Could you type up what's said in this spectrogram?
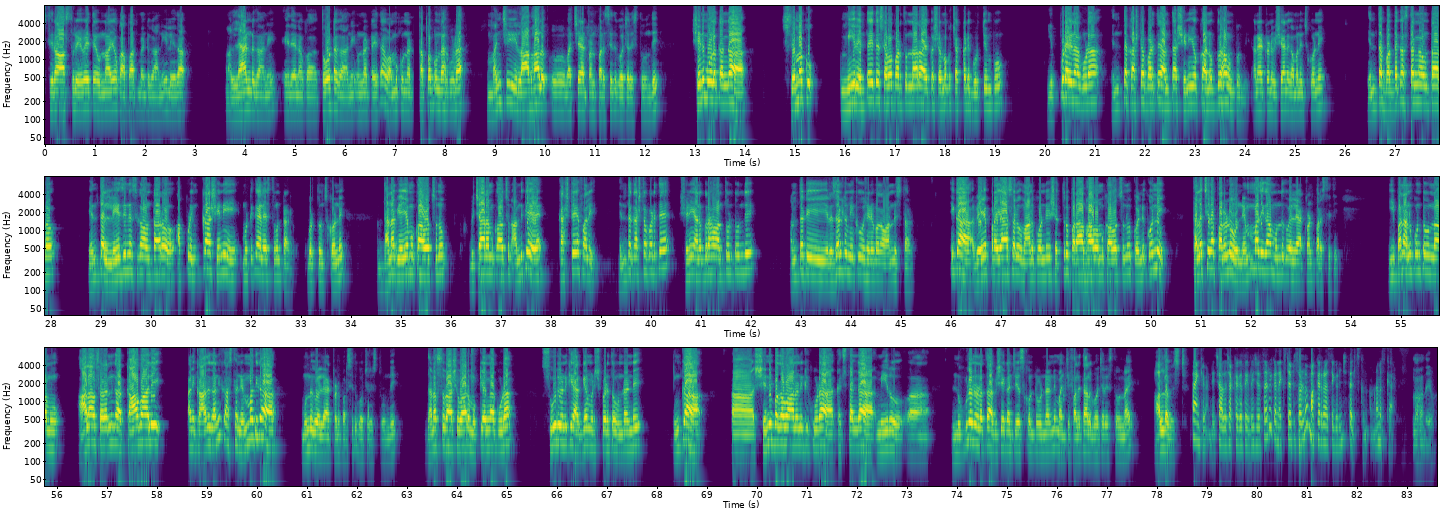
స్థిర ఆస్తులు ఏవైతే ఉన్నాయో ఒక అపార్ట్మెంట్ కానీ లేదా ల్యాండ్ కానీ ఏదైనా ఒక తోట కానీ ఉన్నట్టయితే అవి అమ్ముకున్నట్టు తప్పకుండా కూడా మంచి లాభాలు వచ్చేటువంటి పరిస్థితి గోచరిస్తూ ఉంది. శని మూలకంగా శ్రమకు మీరు ఎంతైతే శ్రమ పడుతున్నారో ఆ యొక్క శ్రమకు చక్కటి గుర్తింపు ఎప్పుడైనా కూడా ఎంత కష్టపడితే అంత శని యొక్క అనుగ్రహం ఉంటుంది అనేటువంటి విషయాన్ని గమనించుకొని ఎంత బద్ధకస్తంగా ఉంటారో ఎంత లేజినెస్గా ఉంటారో అప్పుడు ఇంకా శని ముట్టికాయలు వేస్తూ ఉంటాడు. గుర్తుంచుకోండి. ధన వ్యయము కావచ్చును విచారం కావచ్చును. అందుకే కష్టే ఫలి. ఎంత కష్టపడితే శని అనుగ్రహం అంత ఉంటుంది అంతటి రిజల్ట్ మీకు శని భగవాన్ ఇస్తాడు. ఇక వ్యయ ప్రయాసలు మానుకోండి. శత్రు పరాభావం కావచ్చును. కొన్ని కొన్ని తలచిన పనులు నెమ్మదిగా ముందుకు వెళ్ళేటువంటి పరిస్థితి. ఈ పని అనుకుంటూ ఉన్నాము. ఆల్ ఆఫ్ కావాలి అని కాదు కానీ కాస్త నెమ్మదిగా ముందుకు వెళ్ళేటువంటి పరిస్థితి గోచరిస్తుంది. ధనస్సు రాశి వారు ముఖ్యంగా కూడా సూర్యునికి అర్ఘ్యం విడిచిపెడుతూ ఉండండి. ఇంకా శని భగవానునికి కూడా ఖచ్చితంగా మీరు నువ్వుల నూనెతో అభిషేకం చేసుకుంటూ ఉండండి. మంచి ఫలితాలు గోచరిస్తూ ఉన్నాయి. All the best. Thank you అండి. చాలా చక్కగా తెలియజేశారు. ఇక నెక్స్ట్ ఎపిసోడ్లో మకర రాశి గురించి తెలుసుకుందాం. నమస్కారం. మహాదేవ్.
